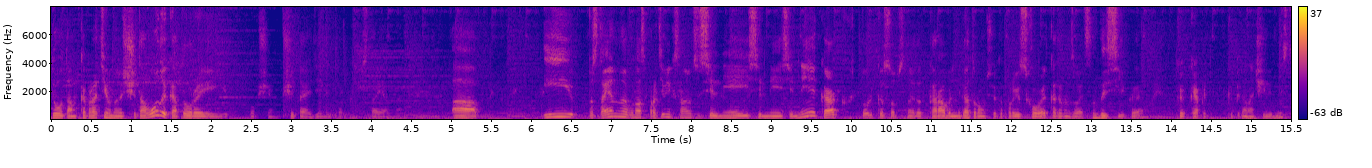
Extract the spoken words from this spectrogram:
до там корпоративного счетовода, который, в общем, считает деньги только постоянно. А, и постоянно у нас противник становится сильнее, сильнее, сильнее, как только, собственно, этот корабль, на котором все это происходит, который называется Надесика, капи- капитан очевидность,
